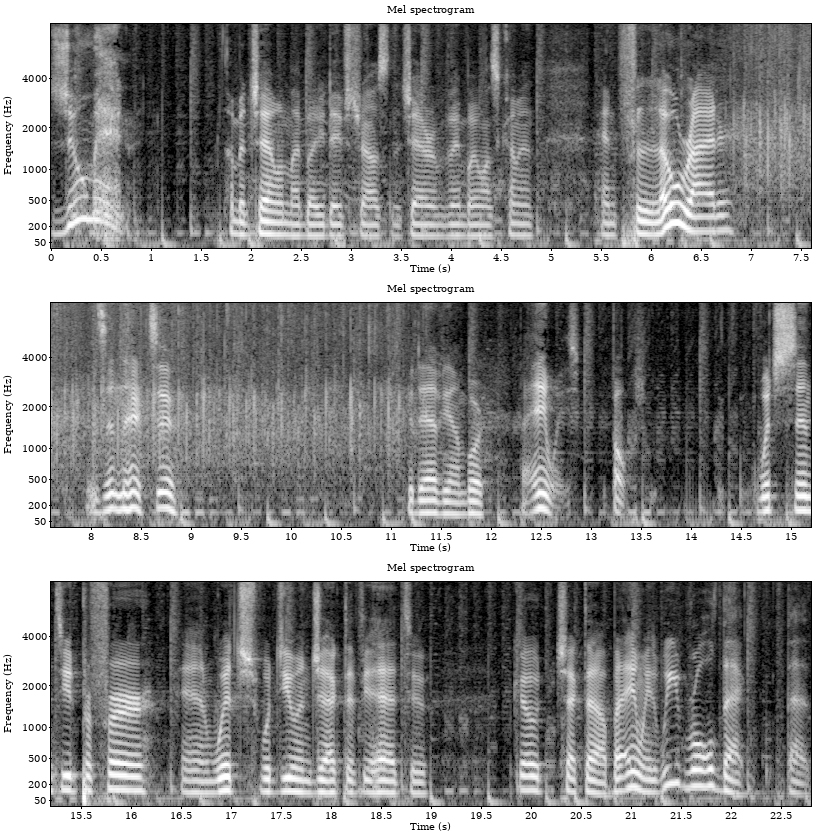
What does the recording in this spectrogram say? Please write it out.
Zoom in. I've been chatting with my buddy Dave Strauss in the chat room if anybody wants to come in. And Flow Rider is in there too. Good to have you on board. But anyways, folks, which synth you'd prefer and which would you inject if you had to? Go check that out. But anyways, we rolled that that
